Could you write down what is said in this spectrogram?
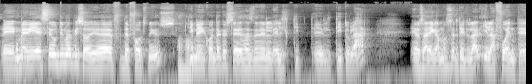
eh, me vi este último episodio de, de Fox News Ajá. y me di cuenta que ustedes hacen el, el ti- el titular, eh, o sea, digamos el titular y la fuente de,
